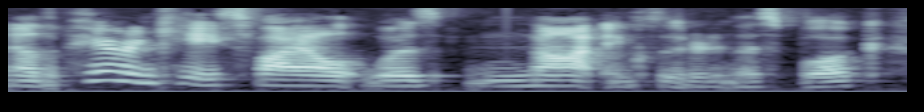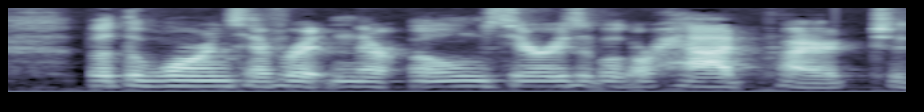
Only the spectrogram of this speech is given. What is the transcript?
Now, the Perron case file was not included in this book, but the Warrens have written their own series of books, or had prior to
